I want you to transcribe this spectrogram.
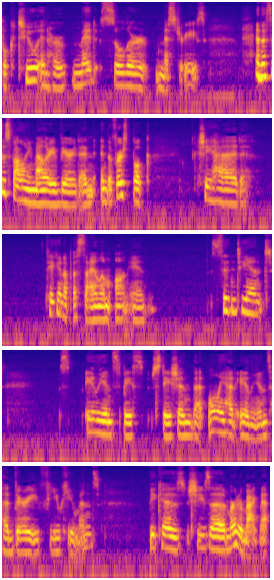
book two in her Mid Solar Mysteries. And this is following Mallory Viridian. In the first book, she had taken up asylum on a sentient alien space station that only had aliens, had very few humans, because she's a murder magnet.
